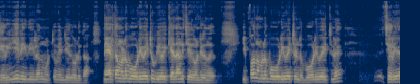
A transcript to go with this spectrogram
ചെറിയ രീതിയിലൊന്ന് മുട്ട് ബെൻഡ് ചെയ്ത് കൊടുക്കുക. നേരത്തെ നമ്മളുടെ ബോഡി വെയിറ്റ് ഉപയോഗിക്കാതാണ് ചെയ്തുകൊണ്ടിരുന്നത്. ഇപ്പോൾ നമ്മൾ ബോഡി വെയിറ്റ് ഉണ്ട്. ബോഡി വെയിറ്റിൽ ചെറിയ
